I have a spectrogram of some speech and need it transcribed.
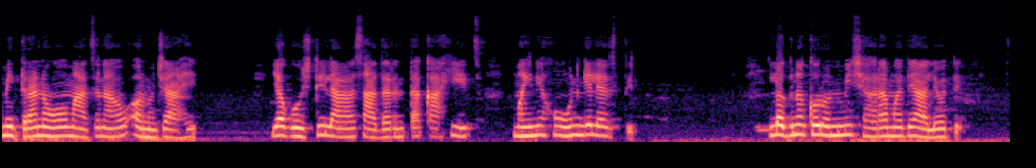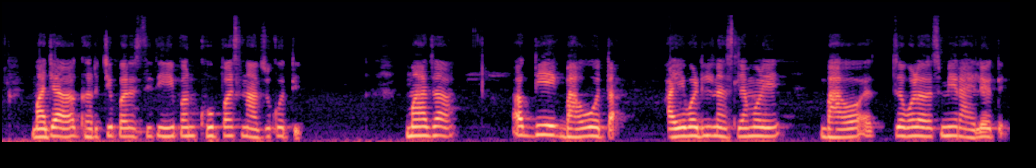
मित्रांनो माझं नाव अनुजा आहे. या गोष्टीला साधारणतः काहीच महिने होऊन गेले असतील. लग्न करून मी शहरामध्ये आले होते. माझ्या घरची परिस्थिती पण खूपच नाजूक होती. माझा अगदी एक भाऊ होता. आईवडील नसल्यामुळे भावाजवळच मी राहिले होते.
